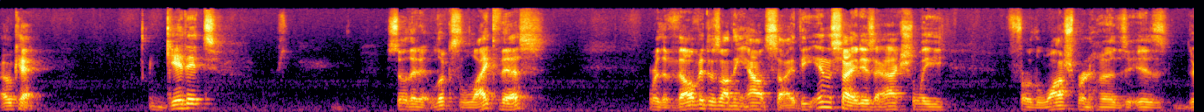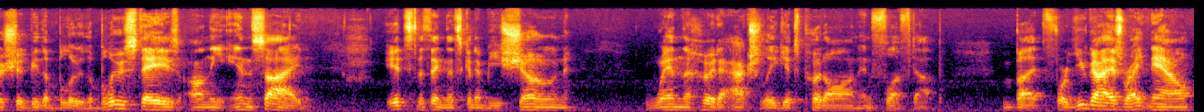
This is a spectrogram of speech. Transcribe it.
Okay. Get it so that it looks like this, where the velvet is on the outside. The inside is actually for the Washburn hoods is there should be the blue. The blue stays on the inside. It's the thing that's going to be shown when the hood actually gets put on and fluffed up. But for you guys right now,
